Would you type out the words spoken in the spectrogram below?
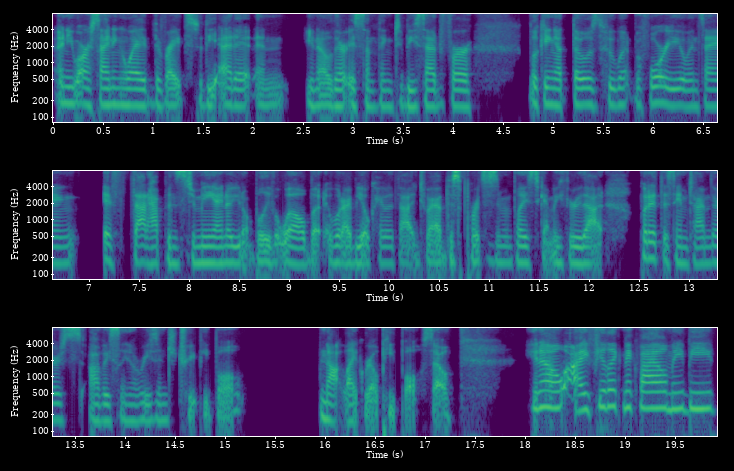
And you are signing away the rights to the edit and you know, there is something to be said for looking at those who went before you and saying, if that happens to me, I know you don't believe it will, but would I be okay with that? Do I have the support system in place to get me through that? But at the same time, there's obviously no reason to treat people not like real people. So, you know, I feel like Nick Viall maybe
